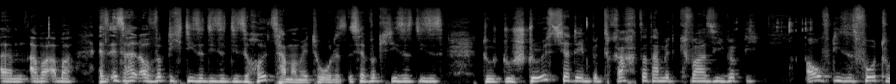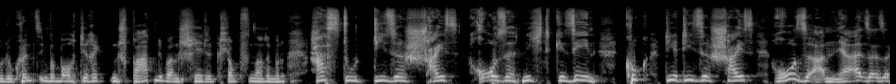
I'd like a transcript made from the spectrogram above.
Ähm, aber, aber es ist halt auch wirklich diese, diese, diese Holzhammer-Methode. Es ist ja wirklich dieses, dieses, du, du stößt ja den Betrachter damit quasi wirklich auf dieses Foto. Du könntest ihm aber auch direkt einen Spaten über den Schädel klopfen nach dem Motto, hast du diese scheiß Rose nicht gesehen? Guck dir diese scheiß Rose an. Ja, also, also.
